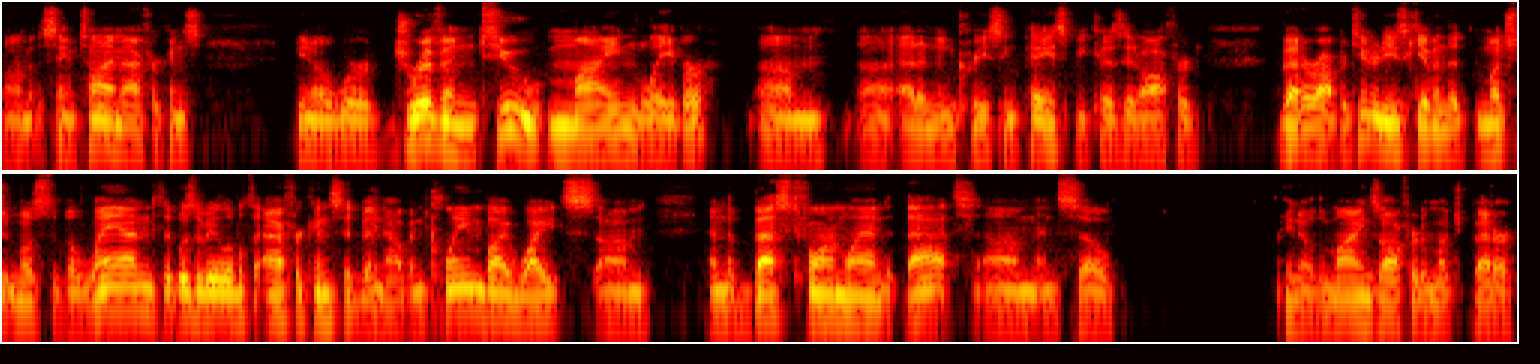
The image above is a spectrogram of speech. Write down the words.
Um, at the same time, Africans, you know, were driven to mine labor um, uh, at an increasing pace because it offered better opportunities given that much most of the land that was available to Africans had been now been claimed by whites um, and the best farmland at that. Um, and so, you know, the mines offered a much better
